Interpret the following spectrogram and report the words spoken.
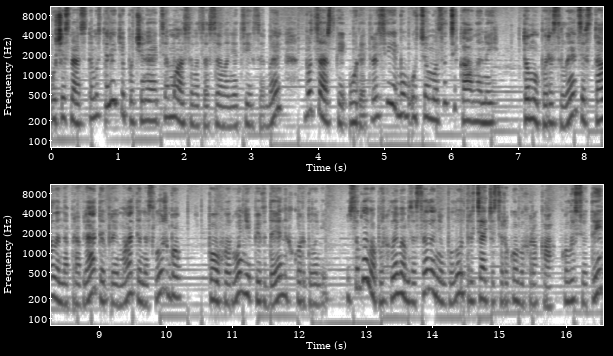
У 16 столітті починається масове заселення цих земель, бо царський уряд Росії був у цьому зацікавлений. Тому переселенців стали направляти приймати на службу по охороні південних кордонів. Особливо бурхливим заселенням було у 30-40-х роках, коли сюди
